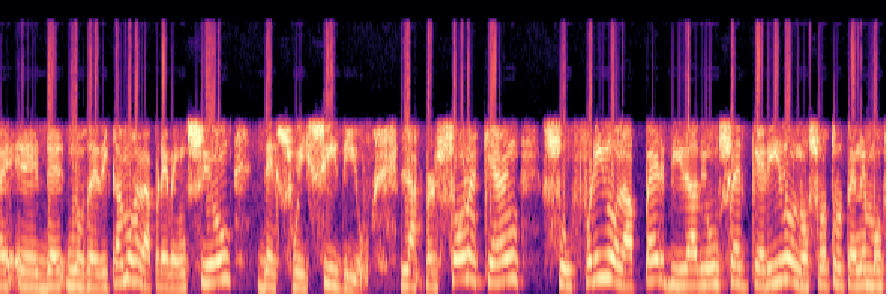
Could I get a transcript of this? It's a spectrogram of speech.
eh, nos dedicamos a la prevención de suicidio. Las personas que han sufrido la pérdida de un ser querido, nosotros tenemos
